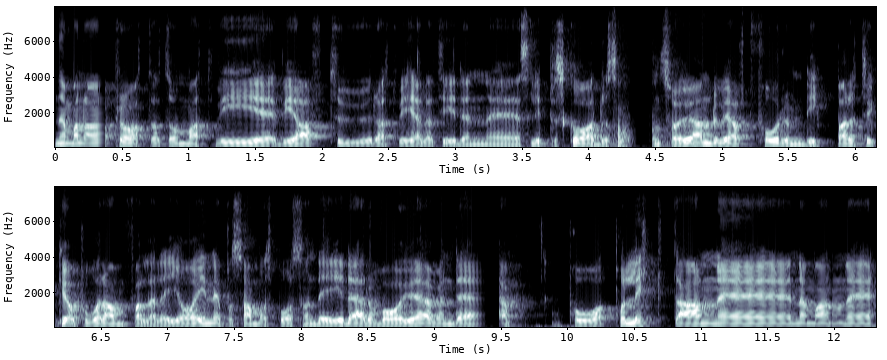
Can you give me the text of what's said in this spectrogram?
när man har pratat om att vi, vi har haft tur, att vi hela tiden eh, slipper skador och sånt, så har ju ändå vi haft formdippar tycker jag på våra anfallare. Jag är inne på samma spår som dig där och var ju även det på, på läktaren eh, när man eh,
